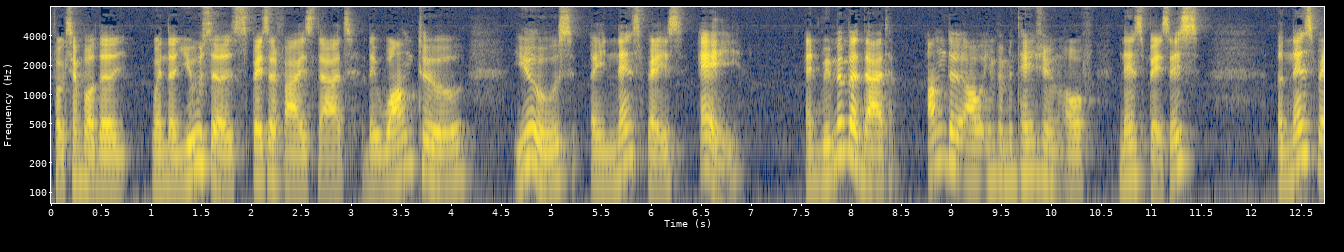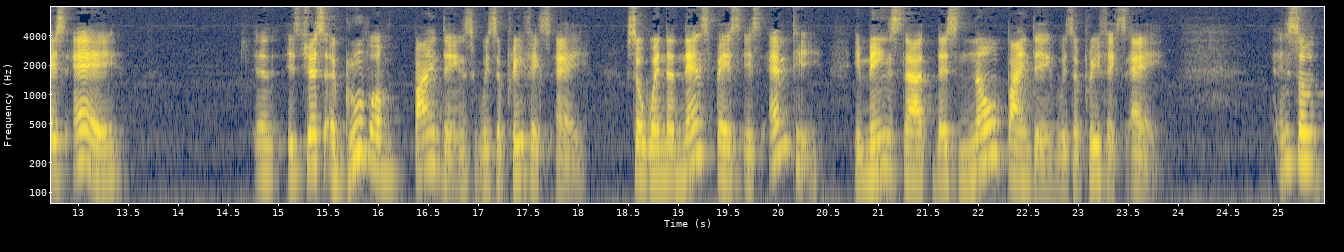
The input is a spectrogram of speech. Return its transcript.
for example, the when the user specifies that they want to use a namespace A. And remember that under our implementation of namespaces, a namespace A uh, is just a group of bindings with a prefix A. So when the namespace is empty, it means that there's no binding with the prefix A. And so,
